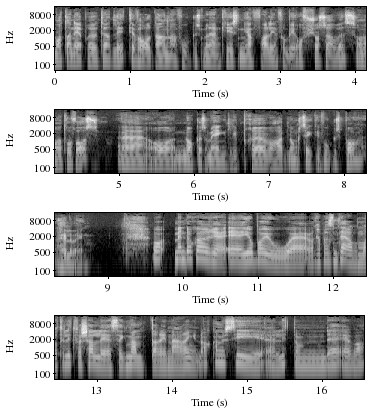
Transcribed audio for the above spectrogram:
måttet nedprioritert litt i forhold til annet fokus med den krisen, iallfall innenfor offshore service, som har truffet oss. Eh, og noe som egentlig prøver å ha et langsiktig fokus på hele veien. Og, men dere eh, jobber jo, eh, representerer på en måte litt forskjellige segmenter i næringen. da. Kan du si litt om det, Eva?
